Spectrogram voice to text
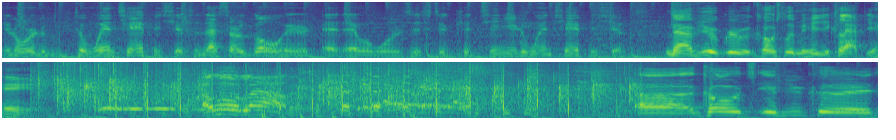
in order to, to win championships. And that's our goal here at Edward Waters is to continue to win championships. Now, if you agree with Coach, let me hear you clap your hands. A little louder. Uh, Coach, if you could,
